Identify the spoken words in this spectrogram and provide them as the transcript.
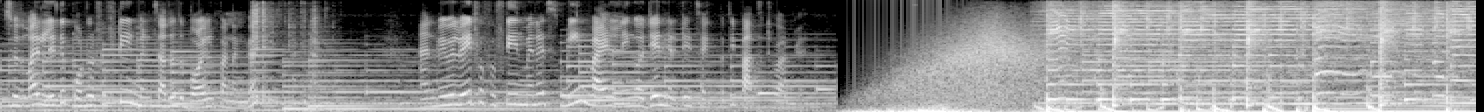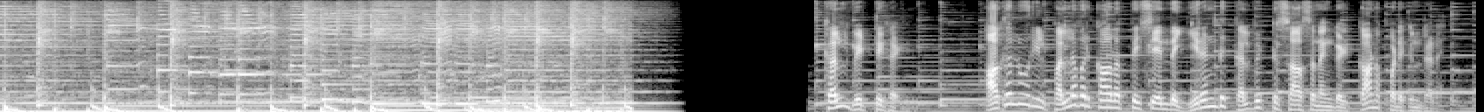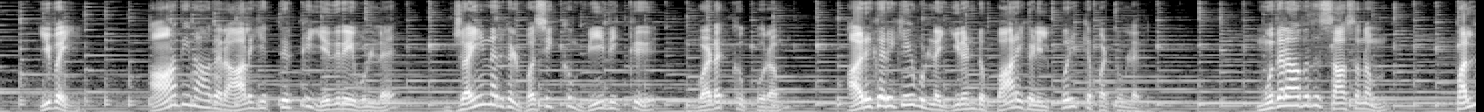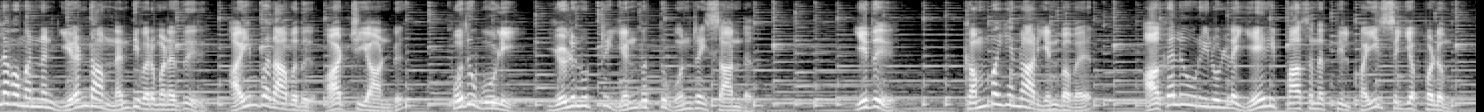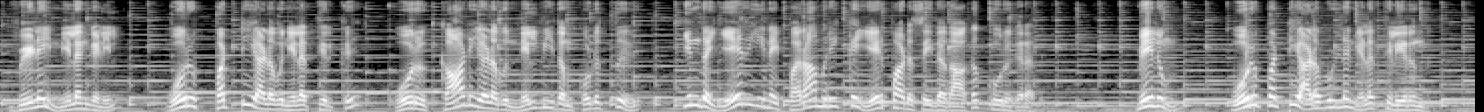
ஸோ இது மாதிரி லிட்டு போட்டு ஒரு ஃபிஃப்டீன் மினிட்ஸ் அதாவது பாயில் பண்ணுங்கள் and we will wait for fifteen minutes மீன் வயல் நீங்கள் ஜெயின் ஹெரிட்டேஜ் சைட் பற்றி பார்த்துட்டு வாங்க. கல்வெட்டுகள். அகலூரில் பல்லவர் காலத்தை சேர்ந்த இரண்டு கல்வெட்டு சாசனங்கள் காணப்படுகின்றன. இவை ஆதிநாதர் ஆலயத்திற்கு எதிரே உள்ள ஜைனர்கள் வசிக்கும் வீதிக்கு வடக்கு புறம் அருகருகே உள்ள இரண்டு பாறைகளில் பொறிக்கப்பட்டுள்ளது. முதலாவது சாசனம் பல்லவ மன்னன் இரண்டாம் நந்திவர்மனது ஐம்பதாவது ஆட்சியாண்டு பொது ஊழி எழுநூற்று எண்பத்து ஒன்றை சார்ந்தது. இது கம்பையனார் என்பவர் அகலூரிலுள்ள ஏரி பாசனத்தில் பயிர் செய்யப்படும் விளை நிலங்களில் ஒரு பட்டி அளவு நிலத்திற்கு ஒரு காடி அளவு நெல் வீதம் கொடுத்து இந்த ஏரியினை பராமரிக்க ஏற்பாடு செய்ததாக கூறுகிறது. மேலும் ஒரு பட்டி அளவுள்ள நிலத்திலிருந்து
